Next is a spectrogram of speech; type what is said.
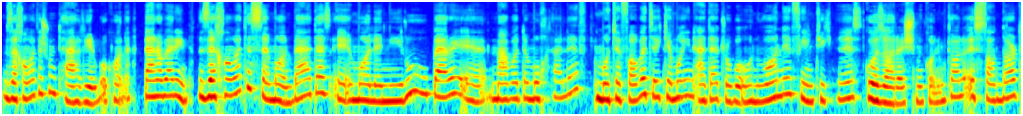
زخامتشون تغییر بکنه. بنابراین زخامت سمان بعد از اعمال نیرو برای مواد مختلف متفاوته که ما این عدد رو به عنوان فیلم تیکنس گزارش می‌کنیم که حالا استاندارد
